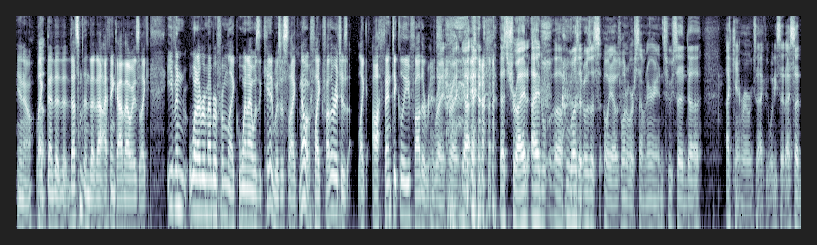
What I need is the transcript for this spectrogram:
You know, like that, that, that- that's something that, that I think I've always like. Even what I remember from like when I was a kid was just like, no, if like Father Rich is like authentically Father Rich. Right, right. Yeah, that's true. I had, I had uh, who was it? It was a, oh yeah, it was one of our seminarians who said, uh, I can't remember exactly what he said. I said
